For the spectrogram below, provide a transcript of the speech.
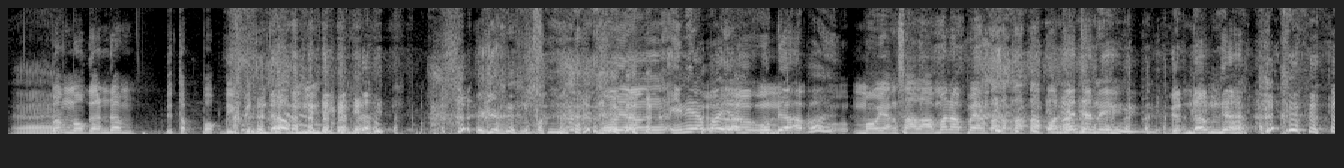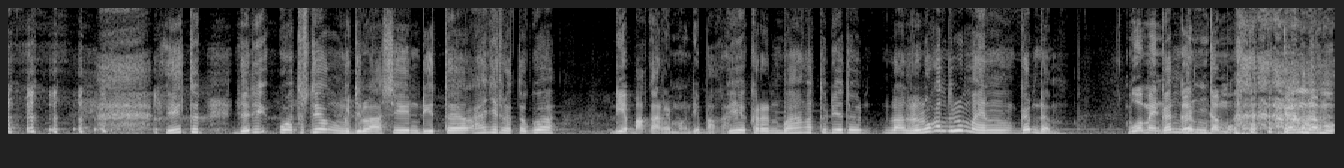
Eh, Bang mau gandam, ditepok, digendam, digendam. Mau yang ini apa yang Eh, udah apa? Mau yang salaman apa yang tatap-tatapan aja nih gendamnya. itu jadi wah terus dia ngejelasin detail anjir kata gua Dia pakar emang dia pakar. iya keren banget tuh dia tuh nah, lu kan dulu main Gundam Gua main Gundam. Gundam. Gundam.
